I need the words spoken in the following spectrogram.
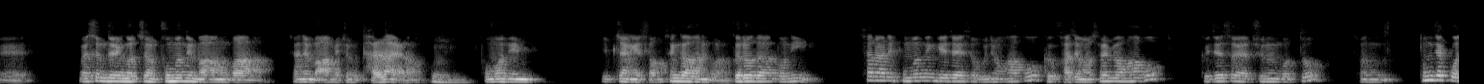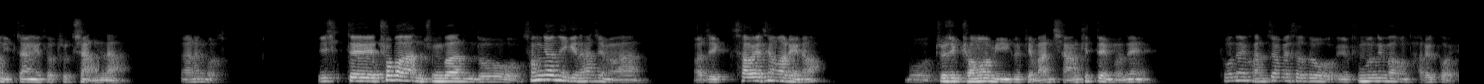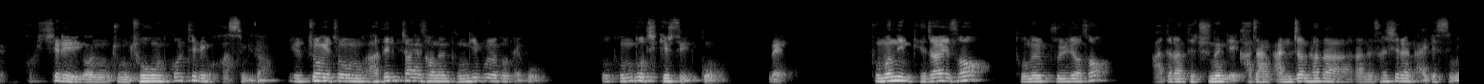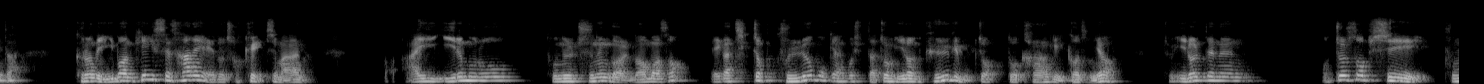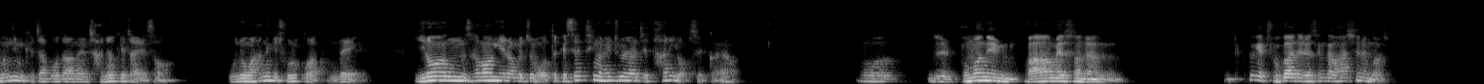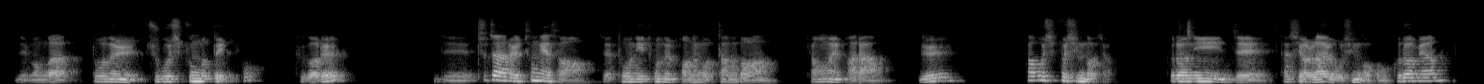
예, 말씀드린 것처럼 부모님 마음과 자녀 마음이 좀 달라요. 음, 부모님 입장에서 생각하는 거랑 그러다 보니 차라리 부모님 계좌에서 운용하고 그 과정을 설명하고 그제서야 주는 것도 전 통제권 입장에서 좋지 않나라는 거죠. 20대 초반 중반도 성년이긴 하지만 아직 사회생활이나 뭐 조직 경험이 그렇게 많지 않기 때문에 돈의 관점에서도 부모님하고는 다를 거예요. 확실히 이건 좀 좋은 꿀팁인 것 같습니다. 일종의 좀 아들 입장에서는 동기부여도 되고 또 돈도 지킬 수 있고, 네. 부모님 계좌에서 돈을 굴려서 아들한테 주는 게 가장 안전하다라는 사실은 알겠습니다. 그런데 이번 케이스 사례에도 적혀 있지만 아이 이름으로 돈을 주는 걸 넘어서 애가 직접 굴려보게 하고 싶다. 좀 이런 교육의 목적도 강하게 있거든요. 좀 이럴 때는 어쩔 수 없이 부모님 계좌보다는 자녀 계좌에서 운용을 하는 게 좋을 것 같은데 이런 상황이라면 좀 어떻게 세팅을 해줘야지 탈이 없을까요? 뭐 이제 부모님 마음에서는 크게 두 가지를 생각하시는 거죠. 이제 뭔가 돈을 주고 싶은 것도 있고 그거를 이제 투자를 통해서 이제 돈이 돈을 버는 것도 한번 경험해 봐라를 하고 싶으신 거죠. 그러니 이제 다시 연락이 오신 거고 그러면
